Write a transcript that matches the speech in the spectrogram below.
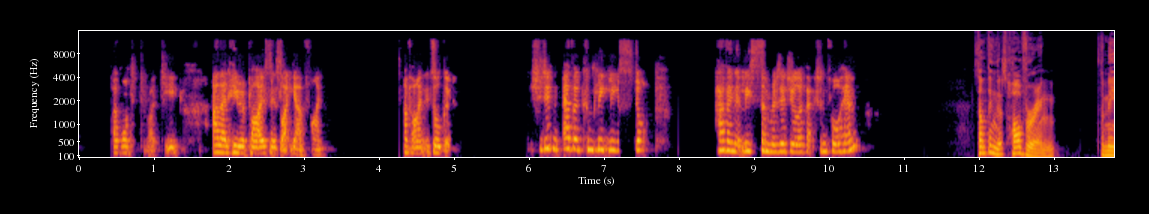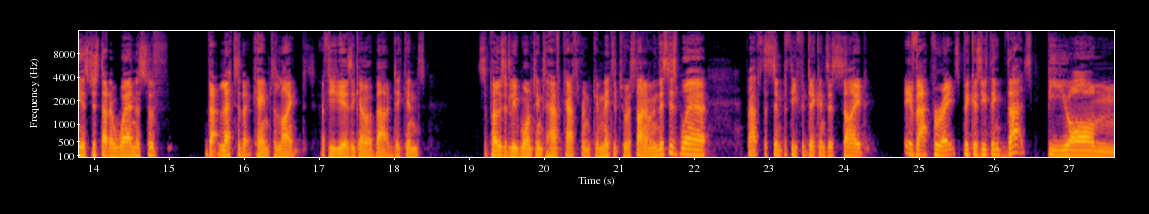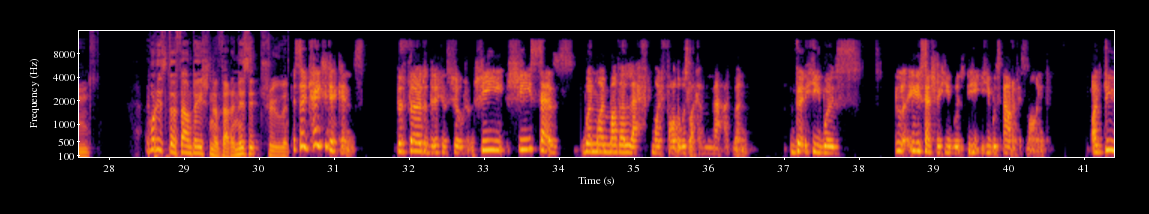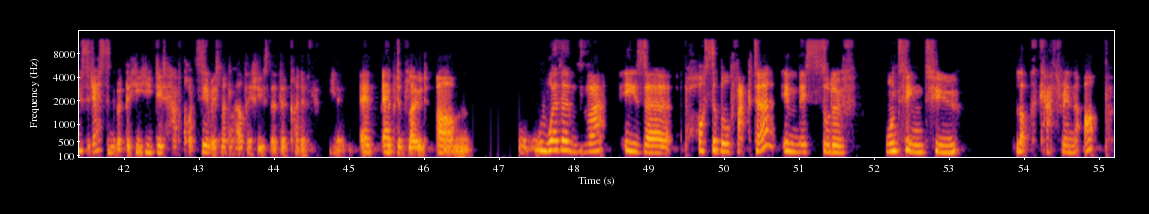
I wanted to write to you. And then he replies and is like, Yeah, I'm fine. I'm fine. It's all good. She didn't ever completely stop having at least some residual affection for him. something that's hovering for me is just that awareness of that letter that came to light a few years ago about Dickens supposedly wanting to have Catherine committed to a asylum. And this is where perhaps the sympathy for Dickens's side evaporates because you think that's beyond. What is the foundation of that, and is it true? So Katie Dickens, the third of the Dickens children, she she says when my mother left, my father was like a madman. That he was essentially he was he, he was out of his mind. I do suggest in the book that he, he did have quite serious mental health issues that, that kind of you know ebbed and flowed. Um, whether that is a possible factor in this sort of wanting to lock Catherine up.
